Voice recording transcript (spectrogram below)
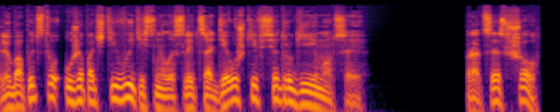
любопытство уже почти вытеснило с лица девушки все другие эмоции. Процесс шел.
